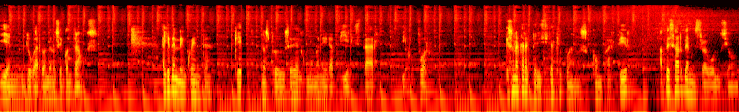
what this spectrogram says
y en el lugar donde nos encontramos. Hay que tener en cuenta nos produce de alguna manera bienestar y confort. Es una característica que podemos compartir a pesar de nuestra evolución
